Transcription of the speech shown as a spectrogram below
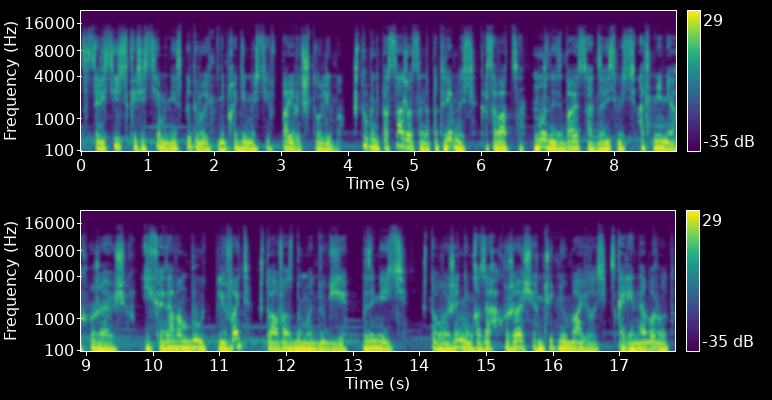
Социалистическая система не испытывает необходимости впаривать что-либо. Чтобы не подсаживаться на потребность красоваться, нужно избавиться от зависимости от мнения окружающих. И когда вам будет плевать, что о вас думают другие, вы заметите, что уважение в глазах окружающих ничуть не убавилось, скорее наоборот.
